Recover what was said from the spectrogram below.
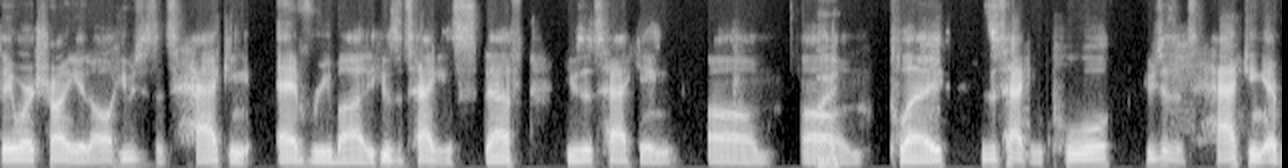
they weren't trying it all. He was just attacking everybody. He was attacking Steph. He was attacking um Clay. um Clay. He was attacking Poole. He was just attacking ev-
